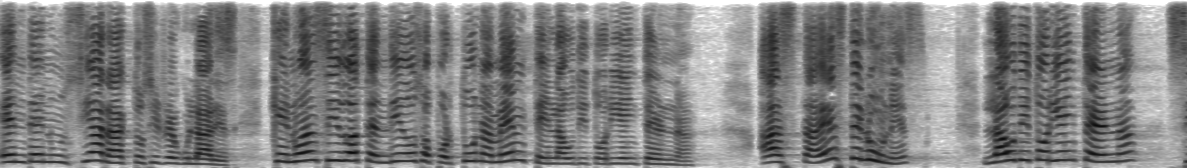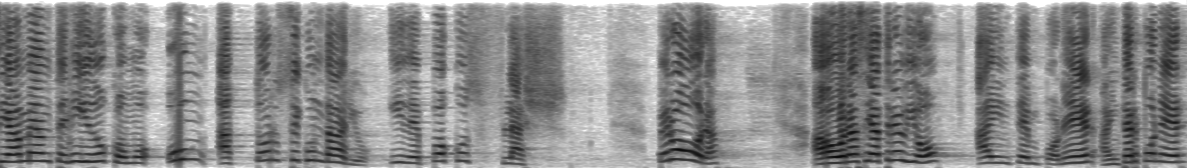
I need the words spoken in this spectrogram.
en denunciar actos irregulares que no han sido atendidos oportunamente en la auditoría interna. Hasta este lunes, la auditoría interna se ha mantenido como un actor secundario y de pocos flash. Pero ahora, ahora se atrevió a interponer, a interponer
